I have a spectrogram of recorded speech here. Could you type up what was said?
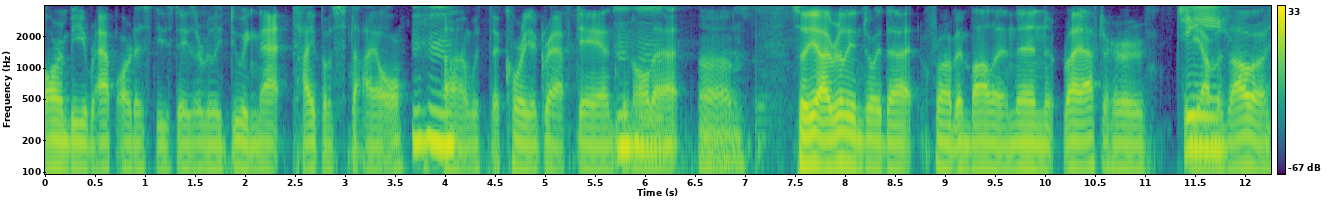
R and B rap artists these days are really doing that type of style uh, with the choreographed dance and all that. Um, so yeah, I really enjoyed that from Mbala, and then right after her, G. G Yamazawa,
